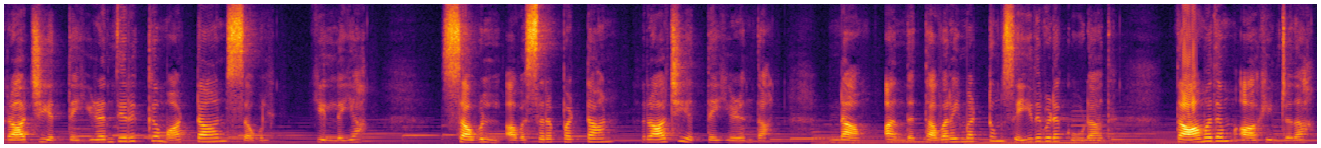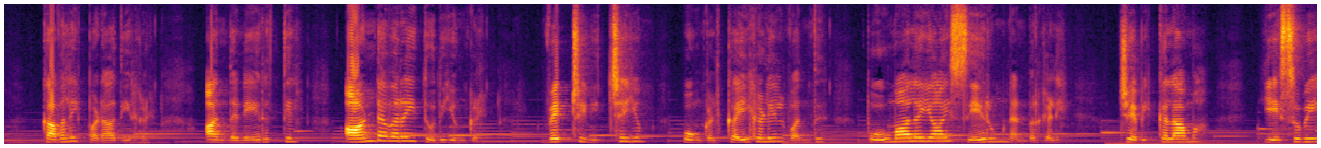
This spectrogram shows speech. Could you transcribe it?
ராஜ்யத்தை இழந்திருக்க மாட்டான் சவுல். இல்லையா? சவுல் அவசரப்பட்டான். ராஜ்யத்தை இழந்தான். நாம் அந்த தவறை மட்டும் செய்துவிடக் கூடாது. தாமதம் ஆகின்றதா? கவலைப்படாதீர்கள். அந்த நேரத்தில் ஆண்டவரை துதியுங்கள். வெற்றி நிச்சயம் உங்கள் கைகளில் வந்து பூமாலையாய் சேரும் நண்பர்களே. ஜெபிக்கலாமா? இயேசுவே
